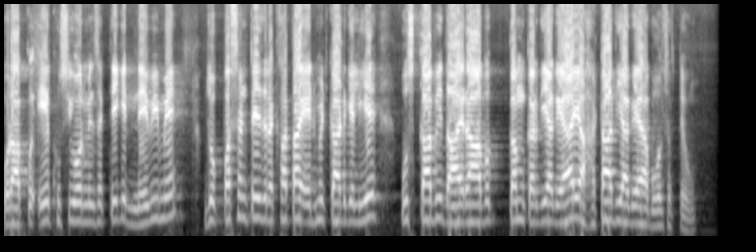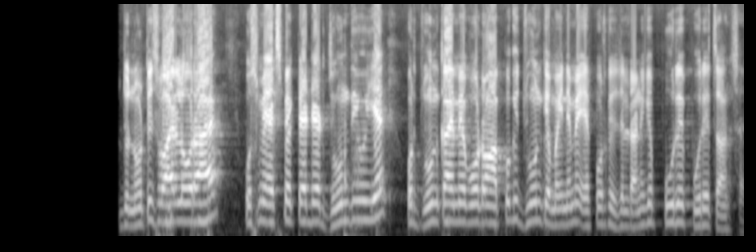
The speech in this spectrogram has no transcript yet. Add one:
और आपको एक खुशी और मिल सकती है कि नेवी में जो परसेंटेज रखा था एडमिट कार्ड के लिए, उसका भी दायरा अब कम कर दिया गया या हटा दिया गया बोल सकते हो। जो नोटिस वायरल हो रहा है, उसमें एक्सपेक्टेड डेट जून दी हुई है और जून का मैं बोल रहा हूँ आपको कि जून के महीने में एयरपोर्ट के रिज़ल्ट आने के पूरे पूरे चांस है।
